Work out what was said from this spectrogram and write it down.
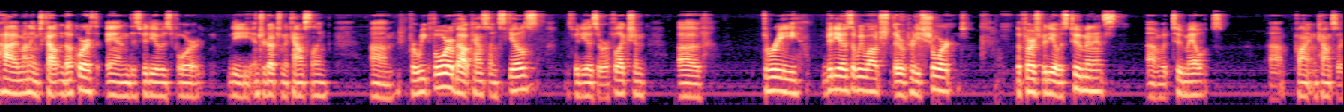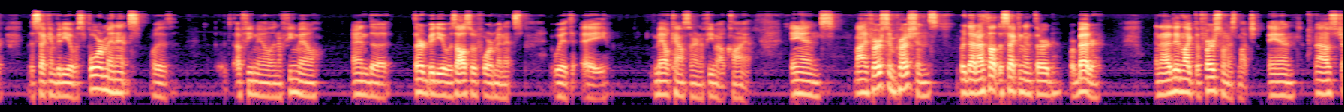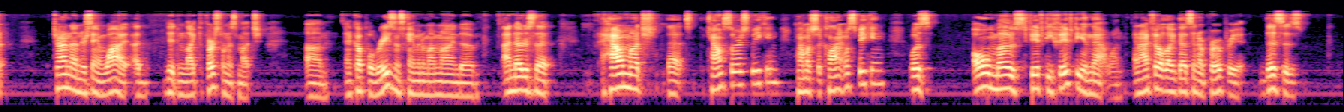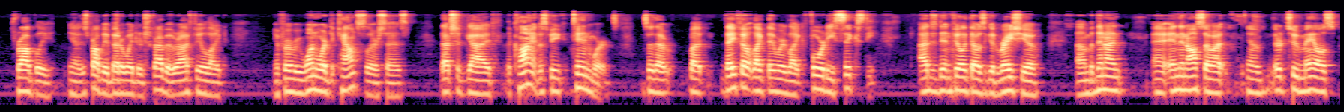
Hi, my name is Calton Duckworth, and this video is for the Introduction to Counseling um, for week four about counseling skills. This video is a reflection of three videos that we watched. They were pretty short. The first video was two minutes um, with two males, uh, client and counselor. The second video was four minutes with a female and a female, and the third video was also four minutes with a male counselor and a female client. And my first impressions were that I thought the second and third were better, and I didn't like the first one as much. And I was tr- trying to understand why I didn't like the first one as much. Um, and a couple of reasons came into my mind. Uh, I noticed that how much that the counselor is speaking, how much the client was speaking, was almost 50 50 in that one. And I felt like that's inappropriate. This is probably, you know, there's probably a better way to describe it, but I feel like and for every one word the counselor says, that should guide the client to speak 10 words. So that, but they felt like they were like 40, 60. I just didn't feel like that was a good ratio. Um, but then I, and then also, I, you know, there are two males,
